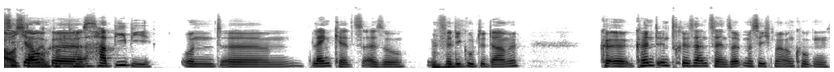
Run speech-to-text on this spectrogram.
paar was ich Ausgaben auch, im äh. Habibi und ähm, Blankets, also für Mhm. die gute Dame. Kö- könnte interessant sein, sollte man sich mal angucken.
